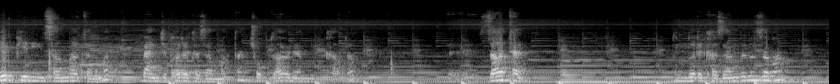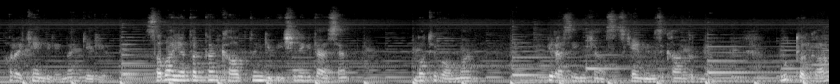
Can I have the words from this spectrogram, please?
yepyeni insanlar tanımak bence para kazanmaktan çok daha önemli bir kavram. Ee, zaten bunları kazandığınız zaman para kendiliğinden geliyor. Sabah yataktan kalktığın gibi işine gidersen motive olman biraz imkansız. Kendinizi kandırmayalım. Mutlaka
